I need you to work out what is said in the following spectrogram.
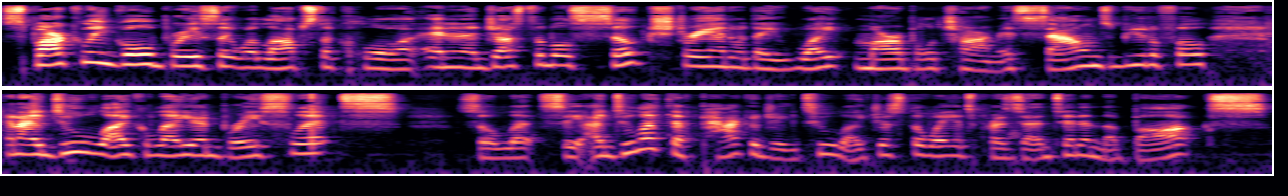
sparkling gold bracelet with lobster claw, and an adjustable silk strand with a white marble charm. It sounds beautiful, and I do like layered bracelets. So let's see. I do like the packaging too, like just the way it's presented in the box.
